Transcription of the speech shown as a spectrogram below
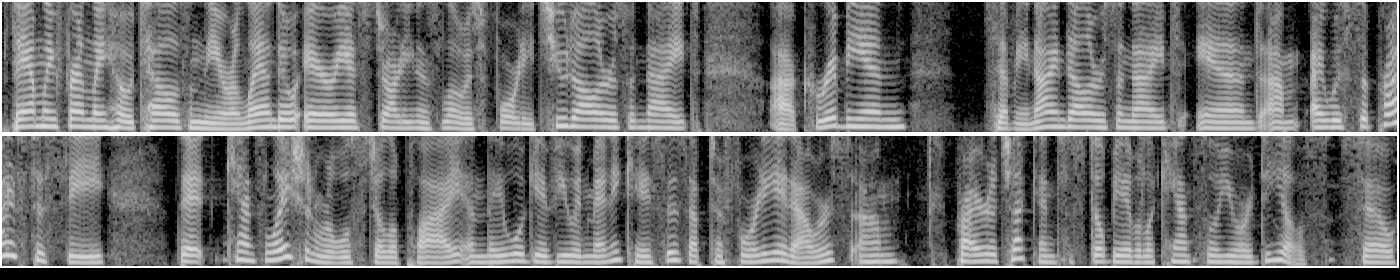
Family friendly hotels in the Orlando area starting as low as $42 a night. Uh, Caribbean, $79 a night. And um, I was surprised to see that cancellation rules still apply, and they will give you, in many cases, up to 48 hours um, prior to check in to still be able to cancel your deals. So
